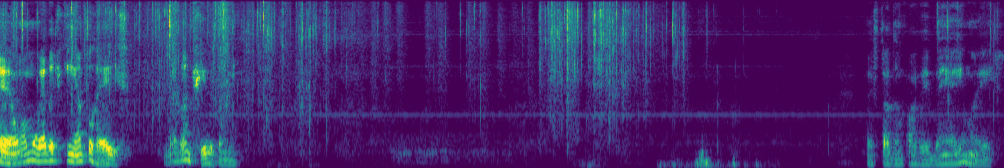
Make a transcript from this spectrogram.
É, uma moeda de 500 réis. Moeda antiga também. Ver se tá dando para ver bem aí, mas...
